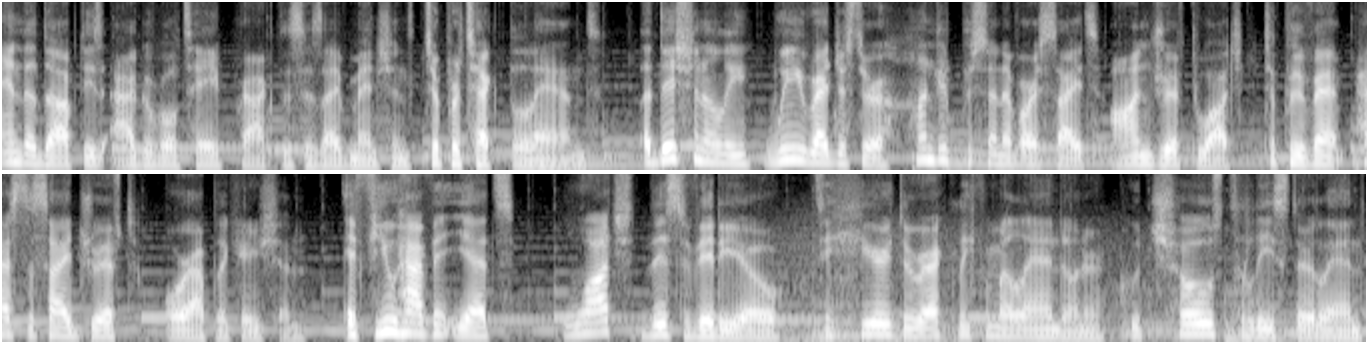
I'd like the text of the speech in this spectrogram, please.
and adopt these agrivoltaic practices I've mentioned to protect the land. Additionally, we register 100% of our sites on DriftWatch to prevent pesticide drift or application. If you haven't yet, watch this video to hear directly from a landowner who chose to lease their land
